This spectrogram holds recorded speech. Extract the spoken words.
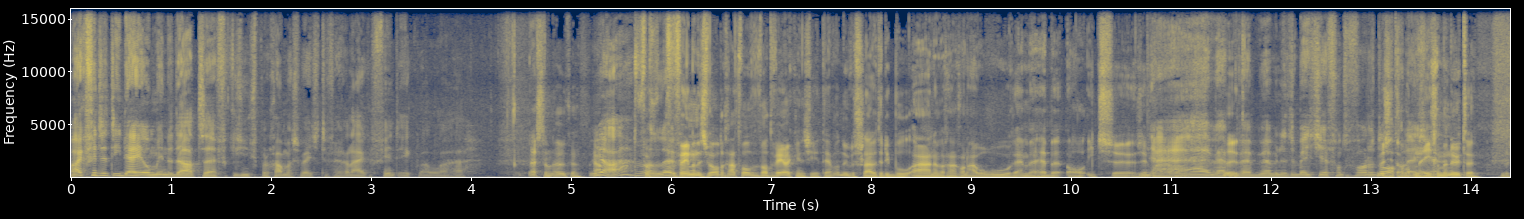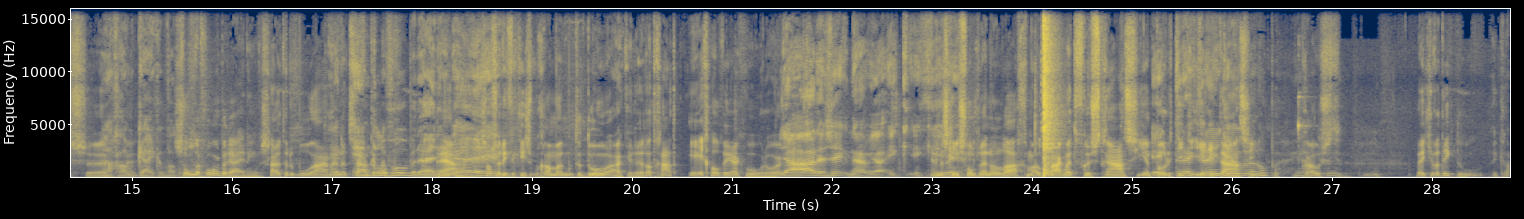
Maar ik vind het idee om inderdaad eh, verkiezingsprogramma's een beetje te vergelijken, vind ik wel... Best een leuke. ja, wel leuk. vervelend is wel, er gaat wel wat werk in zitten. Hè? Want nu besluiten die boel aan en we gaan gewoon ouwe roeren. En we hebben al iets, eh, zeg Nee, maar... we hebben, we, hebben- we hebben het een beetje van tevoren we zitten al op doorgelezen. negen minuten. Dus eh, Dan gaan we kijken wat... zonder voorbereiding. We sluiten de boel aan en het staat erop. voorbereiding, Ja, nee. dus als we die verkiezingsprogramma moeten doorakkeren, dat gaat echt wel werk worden hoor. Ja, dat is ik. Nou ja, ik... ik En misschien soms met een lach, maar ook vaak met frustratie en ik politieke irritatie. Proost. ja. Weet je wat ik doe? Ik, ik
